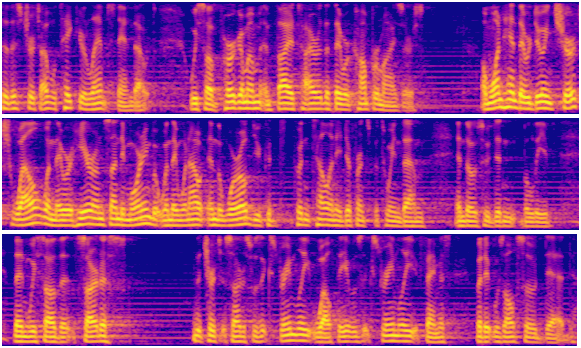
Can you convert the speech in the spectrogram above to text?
to this church, I will take your lampstand out. We saw Pergamum and Thyatira that they were compromisers. On one hand, they were doing church well when they were here on Sunday morning, but when they went out in the world, you could, couldn't tell any difference between them and those who didn't believe. Then we saw that Sardis, The church at Sardis was extremely wealthy. It was extremely famous, but it was also dead.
